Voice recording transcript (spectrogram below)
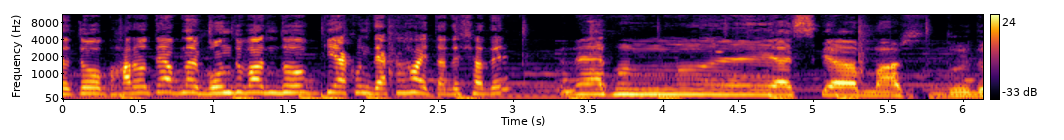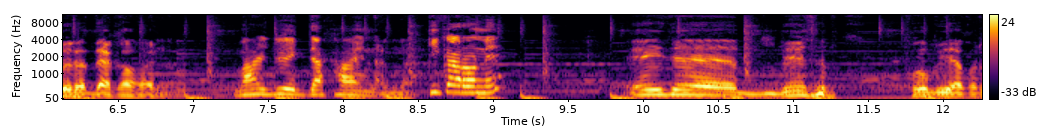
আচ্ছা তো ভারতে আপনার বন্ধু বান্ধব কি এখন দেখা হয় তাদের সাথে? না এখন এই আজকে মাস দুই ধরে দেখা হয় না। মাস দুয়েক দেখা হয় না। না। কি কারণে? এই যে বেশ ছবি এখন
